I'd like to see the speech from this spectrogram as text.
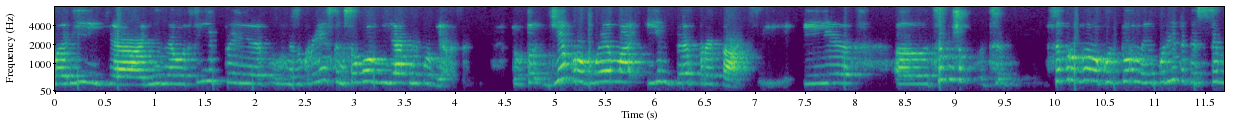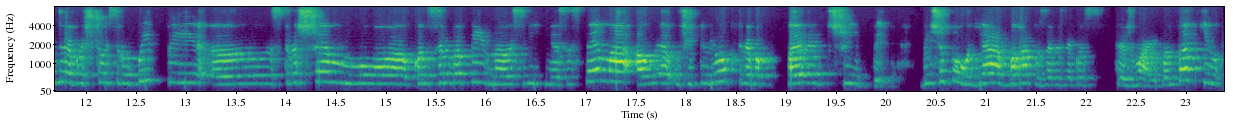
Марія, ні Неофіти з українським селом ніяк не пов'язані. Тобто є проблема інтерпретації. І е, це дуже. Це, це проблема культурної політики, з цим треба щось робити. Е, страшенно консервативна освітня система, але учительок треба перечити. Більше того, я багато зараз якось теж маю контактів.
